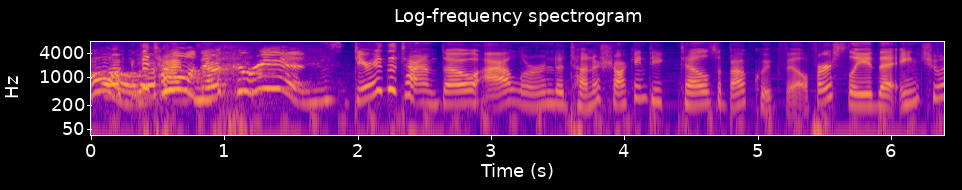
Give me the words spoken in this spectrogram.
Oh, The time- cool, North Koreans. During the time, though, I learned a ton of shocking details about Quickville. Firstly, the ancient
